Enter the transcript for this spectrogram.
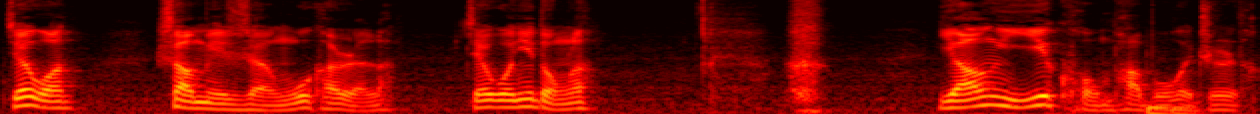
结果呢，上面忍无可忍了。结果你懂了。杨仪恐怕不会知道，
